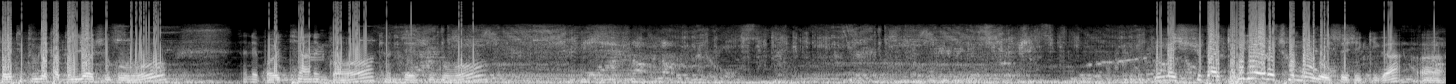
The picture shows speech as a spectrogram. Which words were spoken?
게이트 두 개 더 늘려주고 전에 멀티 하는 거 견제해주고. 그러면 슈발 캐리어를 쳐모으고 있어 이 새끼가. 어.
